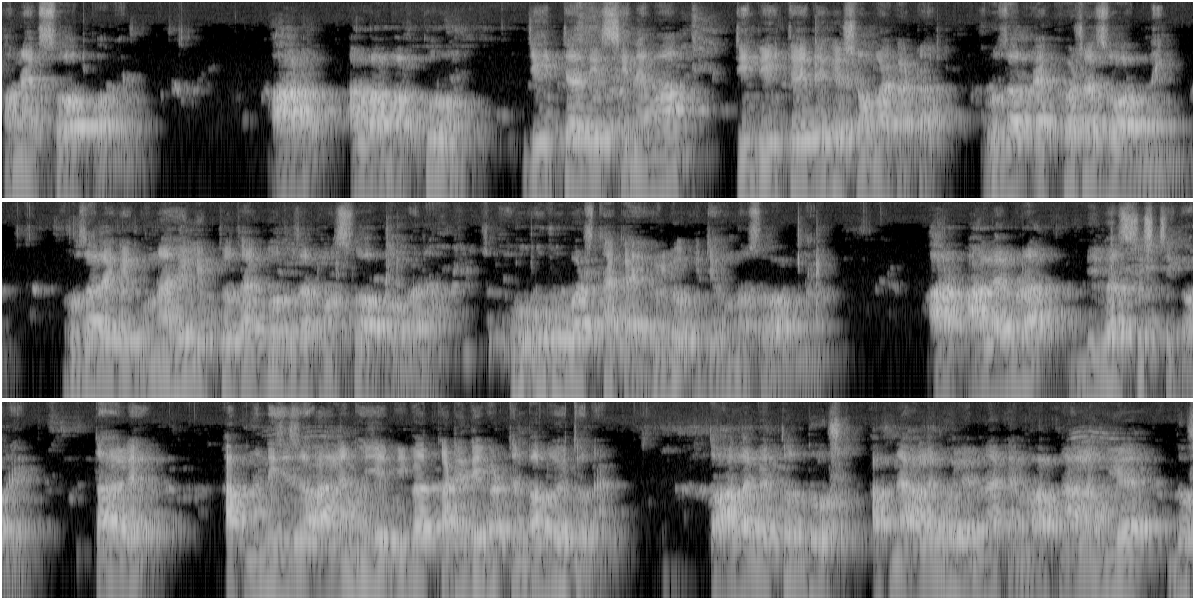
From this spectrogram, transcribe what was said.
অনেক সব পাবেন। আর আল্লাহ মাফ করুন, যে ইত্যাদি সিনেমা, টিভি ইত্যাদি দেখে সময় কাটা রোজার এক পয়সা সবাব নেই। রোজা রেখে গুনাহে লিপ্ত থাকব, রোজা তোমার সবাব হবে না। উপবাস থাকাই হইল এতে কোনো সবাব নেই। আর আলেমরা বিবাদ সৃষ্টি করে। তাহলে আপনি নিজে যে আলেম হয়ে বিবাদ কাটাতেই পারতেন ভালো হইতো না। তো আলেমের তো দোষ আপনি আলেম হইলেন না কেন? আপনি আলেম হয়ে দোষ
